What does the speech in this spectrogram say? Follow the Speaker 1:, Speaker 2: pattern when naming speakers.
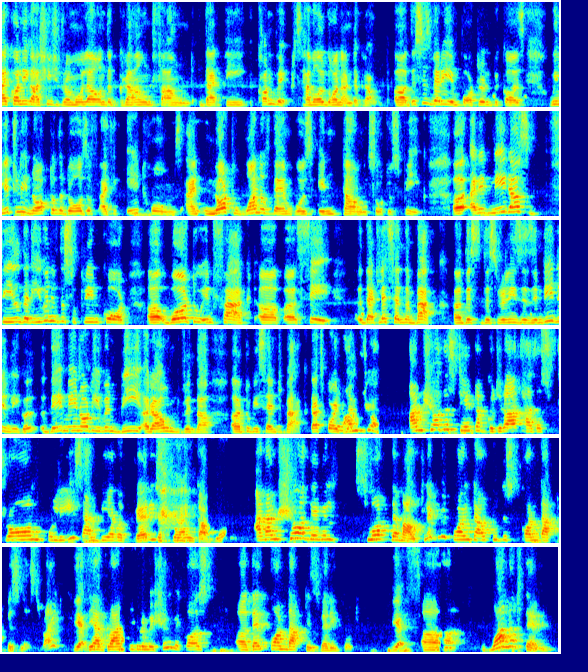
Speaker 1: my colleague Ashish Ramola on the ground found that the convicts have all gone underground. Uh, this is very important because we literally knocked on the doors of, I think, eight homes, and not one of them was in town, so to speak. Uh, and it made us feel that even if the Supreme Court uh, were to, in fact, uh, uh, say, that let's send them back. Uh, this this release is indeed illegal. They may not even be around Vrinda to be sent back. That's point one.
Speaker 2: I'm sure. I'm sure the state of Gujarat has a strong police and we have a very strong government. And I'm sure they will smoke them out. Let me point out to this conduct business, right?
Speaker 1: Yes.
Speaker 2: They are granted remission because uh, their conduct is very good.
Speaker 1: Yes.
Speaker 2: Uh, one of them,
